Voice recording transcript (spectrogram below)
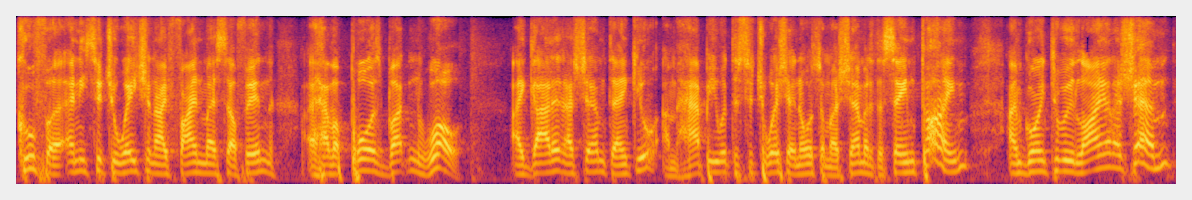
kufa, any situation I find myself in, I have a pause button. Whoa, I got it, Hashem, thank you. I'm happy with the situation. I know it's from Hashem, and at the same time, I'm going to rely on Hashem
